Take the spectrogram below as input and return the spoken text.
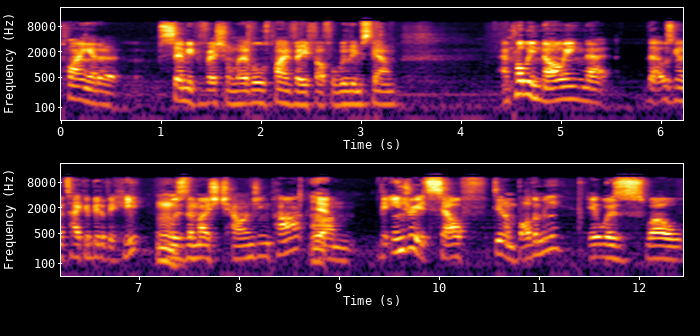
playing at a semi-professional level, playing VFL for Williamstown, and probably knowing that that was going to take a bit of a hit was the most challenging part. Mm. Yeah. Um, the injury itself didn't bother me. It was well,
